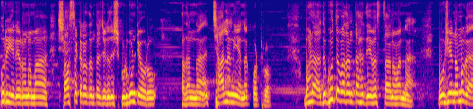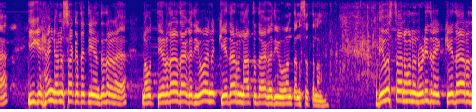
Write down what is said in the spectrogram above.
ಗುರು ಹಿರಿಯರು ನಮ್ಮ ಶಾಸಕರಾದಂಥ ಜಗದೀಶ್ ಗುಡ್ಗುಂಟಿಯವರು ಅದನ್ನು ಚಾಲನೆಯನ್ನು ಕೊಟ್ಟರು ಬಹಳ ಅದ್ಭುತವಾದಂತಹ ದೇವಸ್ಥಾನವನ್ನು. ಬಹುಶಃ ನಮಗೆ ಈಗ ಹೆಂಗೆ ಅನಿಸಾಕತೈತಿ ಅಂತಂದ್ರೆ, ನಾವು ತೇರ್ದಾದಾಗದಿಯೋ ಏನು ಕೇದಾರನಾಥದಾಗದಿಯೋ ಅಂತ ಅನಿಸುತ್ತೆ ನಮ್ಗೆ. ದೇವಸ್ಥಾನವನ್ನು ನೋಡಿದರೆ ಕೇದಾರದ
